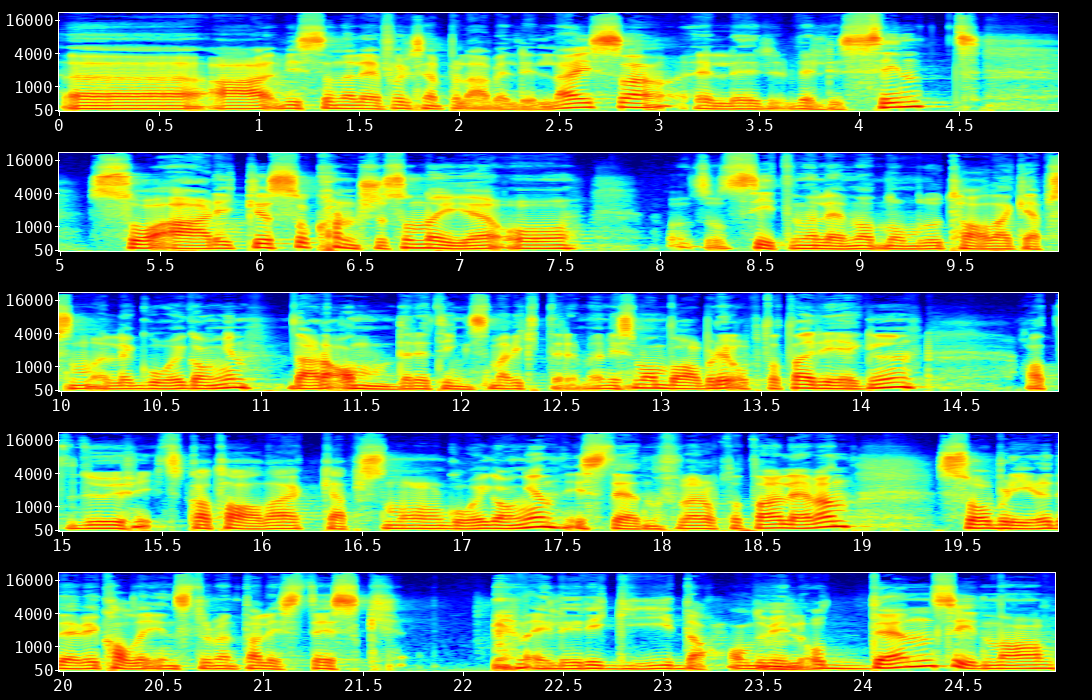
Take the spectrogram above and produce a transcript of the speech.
Eh, er, hvis en elev f.eks. er veldig lei seg eller veldig sint, så er det ikke så, kanskje så nøye å si til en eleven at nå må du ta av deg capsen eller gå i gangen. Da er det andre ting som er viktigere. Men hvis man da blir opptatt av regelen, at du skal ta av deg capsen og gå i gangen istedenfor å være opptatt av eleven, så blir det det vi kaller instrumentalistisk. Eller rigid, da, om du vil. Mm. Og den siden av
